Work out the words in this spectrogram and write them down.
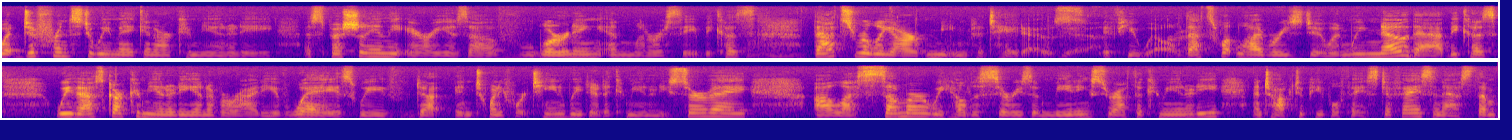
what difference do we make in our community, especially in the areas of learning and literacy, because that's really our meat and potatoes. Yeah. if you will. Right. That's what libraries do. And we know that because we've asked our community in a variety of ways. We've done, in 2014, we did a community survey. Uh, last summer, we held a series of meetings throughout the community and talk to people face to face and ask them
